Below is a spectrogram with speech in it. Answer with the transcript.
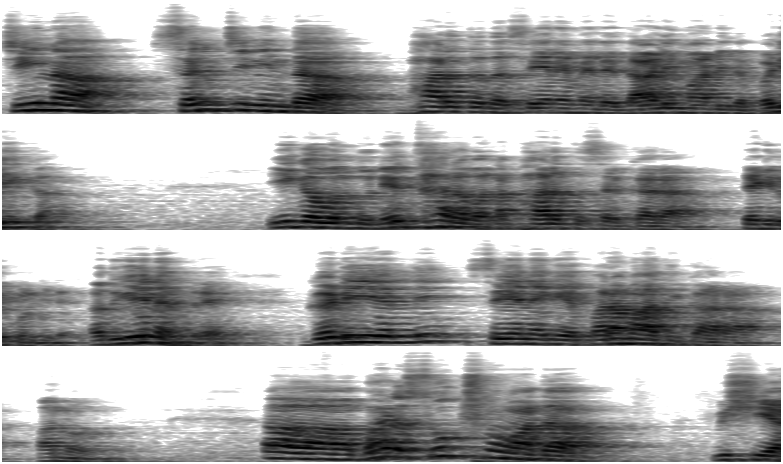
ಚೀನಾ ಸಂಚಿನಿಂದ ಭಾರತದ ಸೇನೆ ಮೇಲೆ ದಾಳಿ ಮಾಡಿದ ಬಳಿಕ ಈಗ ಒಂದು ನಿರ್ಧಾರವನ್ನು ಭಾರತ ಸರ್ಕಾರ ತೆಗೆದುಕೊಂಡಿದೆ. ಅದು ಏನಂದ್ರೆ ಗಡಿಯಲ್ಲಿ ಸೇನೆಗೆ ಪರಮಾಧಿಕಾರ ಅನ್ನೋದು. ಬಹಳ ಸೂಕ್ಷ್ಮವಾದ ವಿಷಯ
